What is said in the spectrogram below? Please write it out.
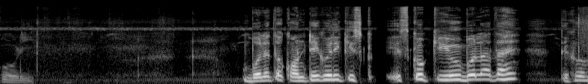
कोड़ी बोले तो कॉन्टे कोड़ी किस इसको क्यों बोलाता है देखो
